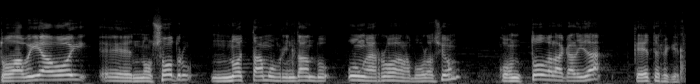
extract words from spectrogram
Todavía hoy eh, nosotros no estamos brindando un arroz a la población con toda la calidad que este requiere.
